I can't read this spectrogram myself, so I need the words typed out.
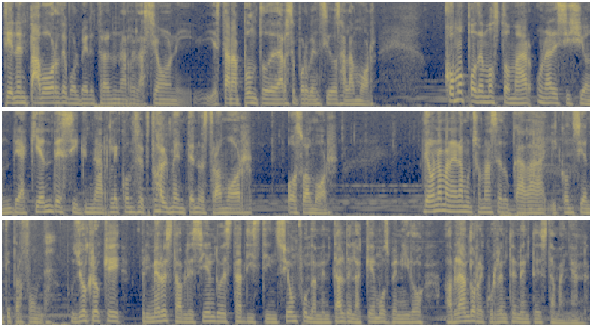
tienen pavor de volver a entrar en una relación y, están a punto de darse por vencidos al amor, ¿cómo podemos tomar una decisión de a quién designarle conceptualmente nuestro amor o su amor? De una manera mucho más educada y consciente y profunda. Pues yo creo que primero estableciendo esta distinción fundamental de la que hemos venido hablando recurrentemente esta mañana.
